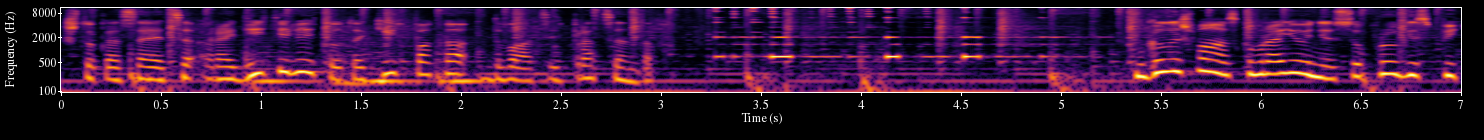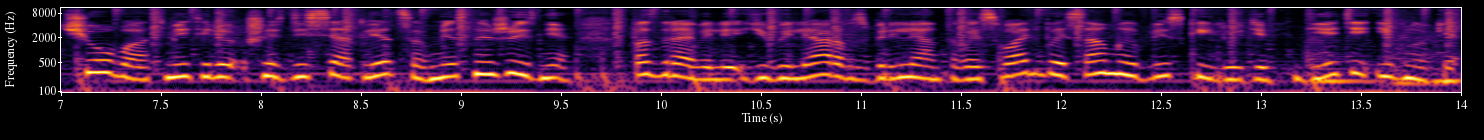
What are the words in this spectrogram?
Что касается родителей, то таких пока 20%. В Галышмановском районе супруги Спичева отметили 60 лет совместной жизни. Поздравили юбиляров с бриллиантовой свадьбой самые близкие люди – дети и внуки.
